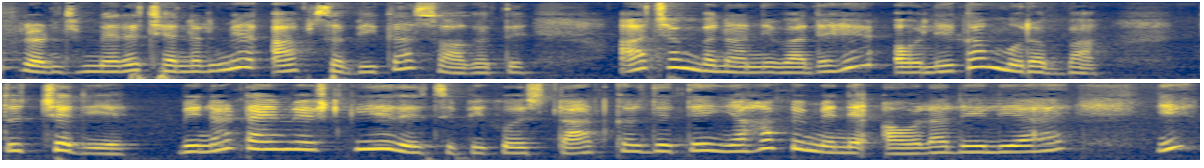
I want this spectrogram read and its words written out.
फ्रेंड्स, मेरे चैनल में आप सभी का स्वागत है। आज हम बनाने वाले हैं औले का मुरब्बा। तो चलिए, बिना टाइम वेस्ट किए रेसिपी को स्टार्ट कर देते हैं। यहाँ पे मैंने औला ले लिया है। ये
